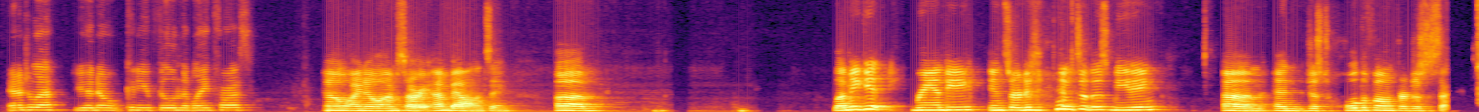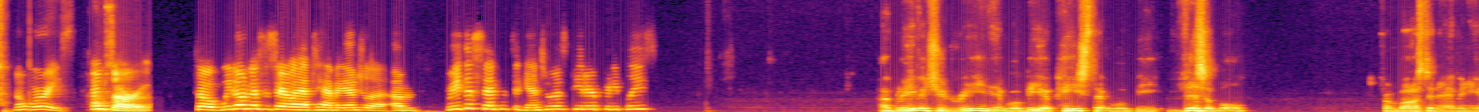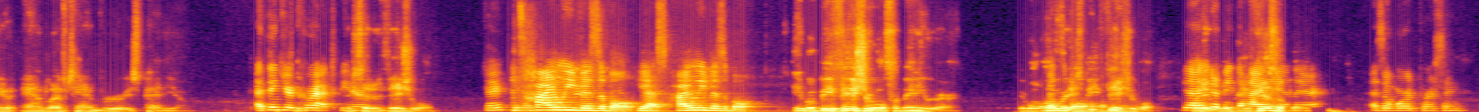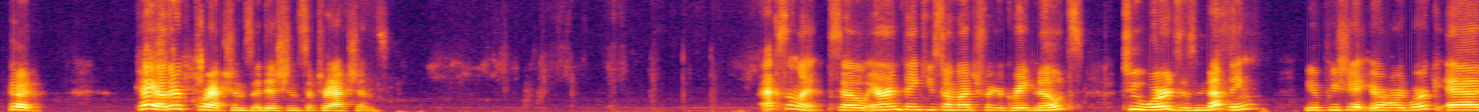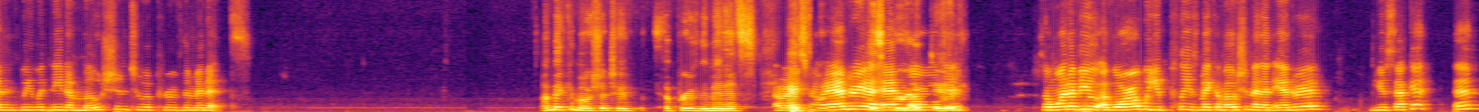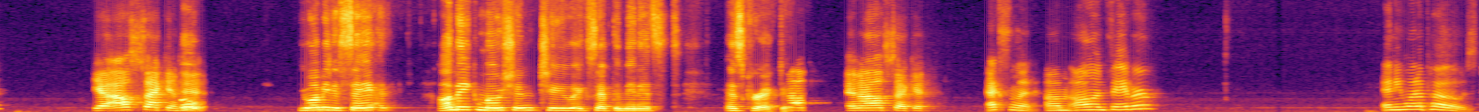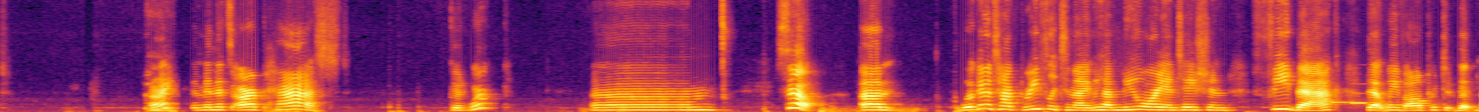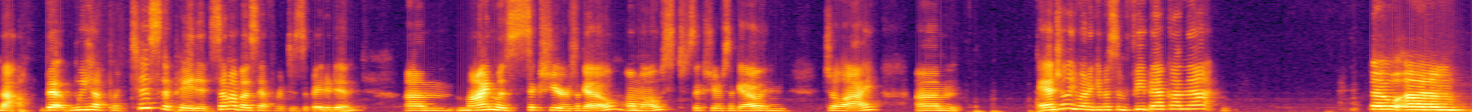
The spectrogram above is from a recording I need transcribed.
Angela, do you know, can you fill in the blank for us? No, I know. I'm sorry. I'm balancing. Um, let me get Randy inserted into this meeting um, and just hold the phone for just a second. No worries. I'm sorry. So we don't necessarily have to have Angela. Um, read the sentence again to us, Peter, pretty please. I believe it should read, it will be a piece that will be visible from Boston Avenue and Left Hand Brewery's patio I think you're correct, Peter. instead of visual. Okay. It's highly visible. Yes, highly visible. It will be visual from anywhere. It will always be visual. Yeah, you it don't need the be in there as a word person. Good. Okay, other corrections, additions, subtractions. Excellent. So, Aaron, thank you so much for your great notes. Two words is nothing. We appreciate your hard work, and we would need a motion to approve the minutes. I make a motion to approve the minutes. All right. So, Andrea and Laurel corrected. did. So, one of you, uh, Laura, will you please make a motion, and then Andrea, you second then? Yeah, I'll second Oh, it. You want me to say, I'll make a motion to accept the minutes as corrected. And I'll second. Excellent. Um, all in favor? Anyone opposed? All right, the minutes are passed. Good work. Um, so, um, we're going to talk briefly tonight. We have new orientation feedback that we've all that now that we have participated. Some of us have participated in. Um, mine was six years ago, almost six years ago in July. Um, Angela, you want to give us some feedback on that? So, um,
